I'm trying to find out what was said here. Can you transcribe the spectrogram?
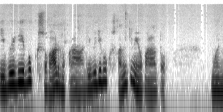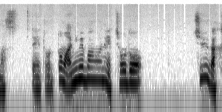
DVD ボックスとかあるのかな ?DVD ボックスとか見てみようかなと思います。えっ、ー、と、どうもアニメ版はね、ちょうど中学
